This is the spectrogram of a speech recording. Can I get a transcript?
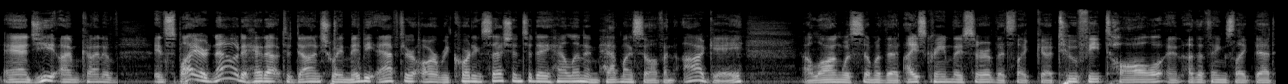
and gee, I'm kind of inspired now to head out to Danshui maybe after our recording session today, Helen, and have myself an age along with some of that ice cream they serve that's like uh, two feet tall and other things like that.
